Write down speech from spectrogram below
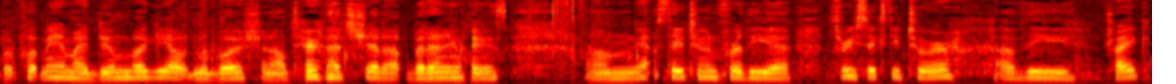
but put me in my dune buggy out in the bush and I'll tear that shit up. But anyways, um, yeah, stay tuned for the uh, 360 tour of the trike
